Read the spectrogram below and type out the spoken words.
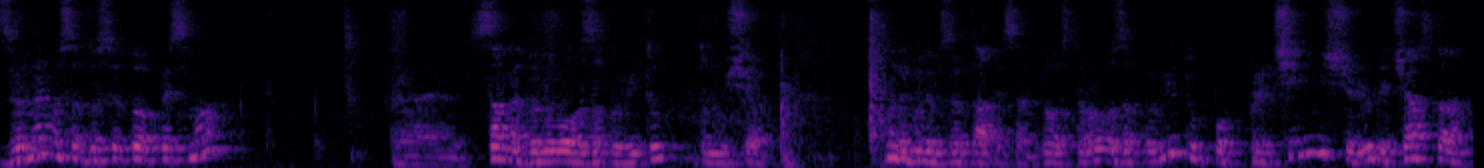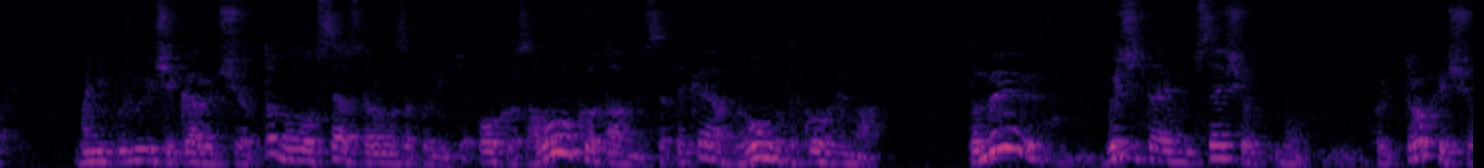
Звернемося до Святого Письма, е, саме до Нового заповіту, тому що ми не будемо звертатися до старого заповіту по причині, що люди часто маніпулюючи кажуть, що то було все в старому заповіті. Око за око, там все таке, а в новому такого нема. То ми вичитаємо все, що ну, хоч трохи, що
